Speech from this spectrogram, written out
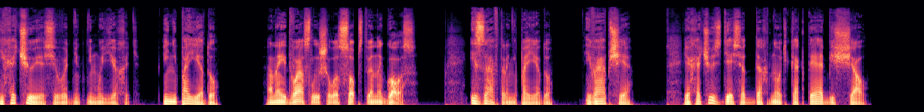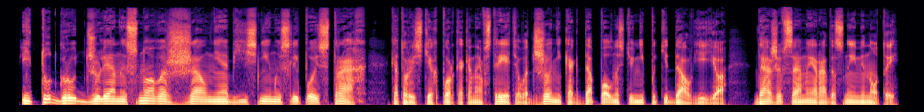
«Не хочу я сегодня к нему ехать. И не поеду». Она едва слышала собственный голос. «И завтра не поеду. И вообще. Я хочу здесь отдохнуть, как ты обещал». И тут грудь Джулианы снова сжал необъяснимый слепой страх, который с тех пор, как она встретила Джо, никогда полностью не покидал ее, даже в самые радостные минуты.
